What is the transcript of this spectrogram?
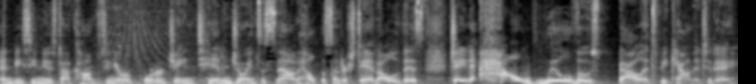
NBCNews.com senior reporter Jane Timm joins us now to help us understand all of this. Jane, how will those ballots be counted today?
